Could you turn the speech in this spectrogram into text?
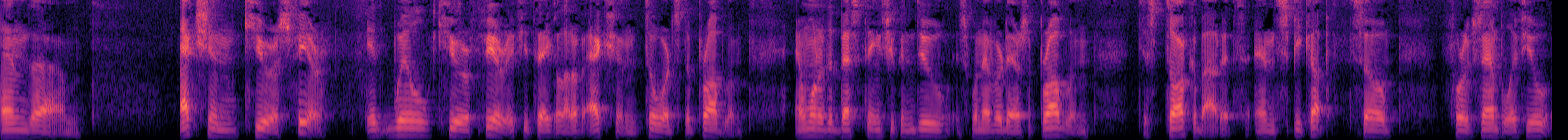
and um, action cures fear it will cure fear if you take a lot of action towards the problem. And one of the best things you can do is whenever there's a problem, just talk about it and speak up. So, for example, if you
